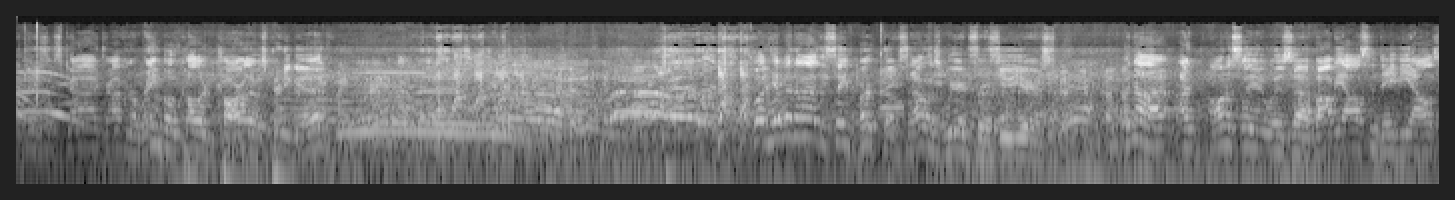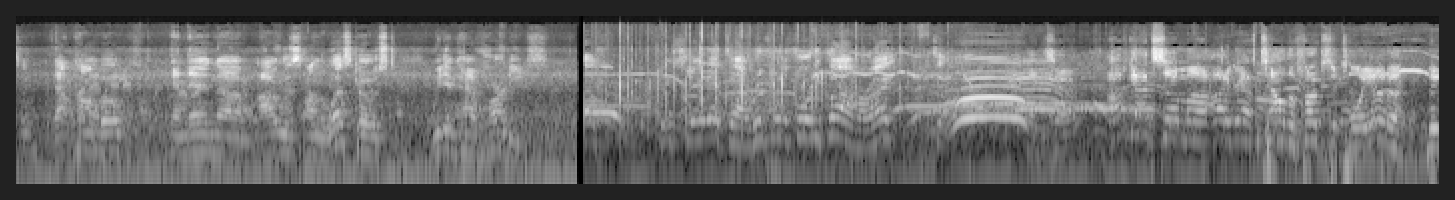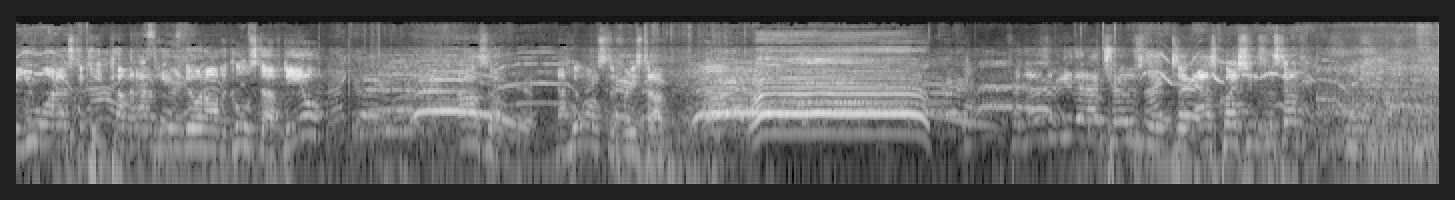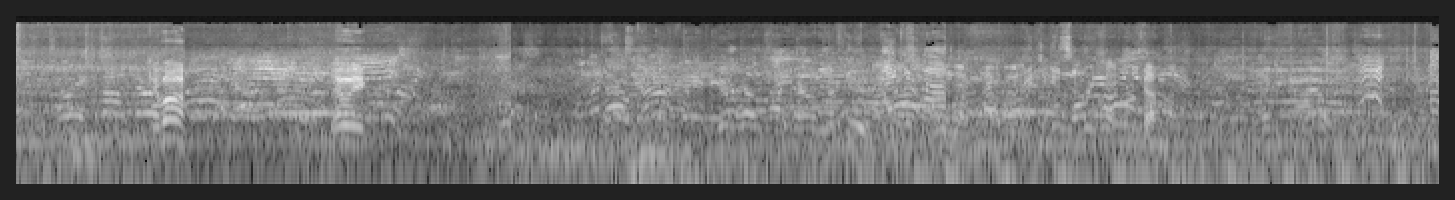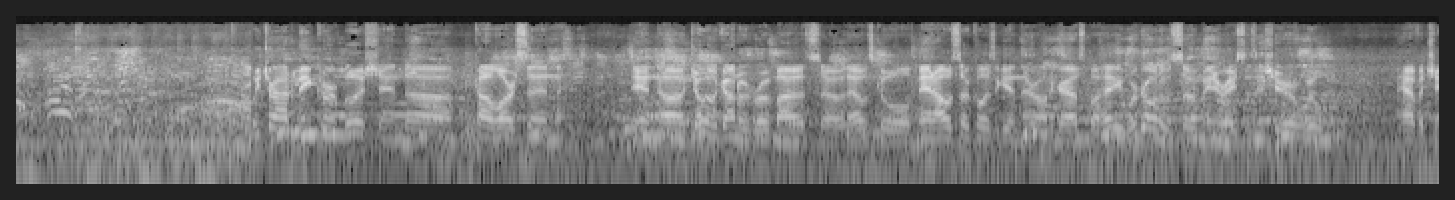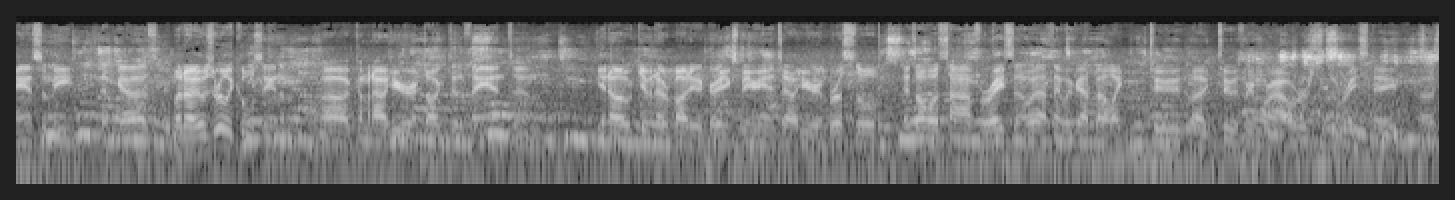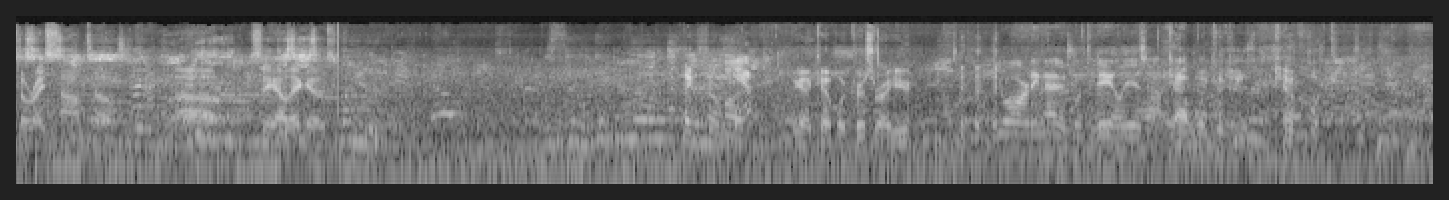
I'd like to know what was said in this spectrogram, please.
There's this guy driving a rainbow-colored car that was pretty good. but him and I have the same birthday, so that was weird for a few years. But no, I, I honestly it was uh, Bobby Allison, Davey Allison, that combo, and then um, I was on the West Coast. We didn't have Hardee's. Appreciate it. Uh, root for the 45. All right. Thank you, sir. I've got some uh, autographs. Tell the folks at Toyota that you want us to keep coming out here and doing all the cool stuff. Deal? Awesome. Now, who wants the freestyle? For those of you that I chose to, to ask questions and stuff. Come on. Joey. Come. We tried to meet Kurt Busch and uh, Kyle Larson, and uh, Joe Logano rode by us, so that was cool. Man, I was so close to getting their autographs, but hey, we're going to so many races this year. We'll have a chance to meet them guys. But uh, it was really cool seeing them uh, coming out here and talking to the fans and, you know, giving everybody a great experience out here in Bristol. It's almost time for racing. Well, I think we've got about like two, like two or three more hours to race day, uh, till race time. So, uh, see how that goes. Thank you so much. We got Cowboy Chris right here. You already know what the deal is out here. Cowboy cookies. Cowboy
